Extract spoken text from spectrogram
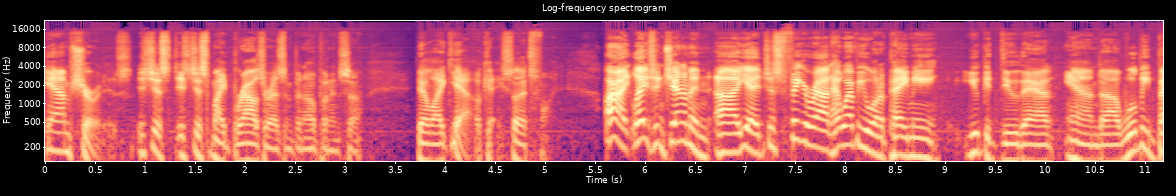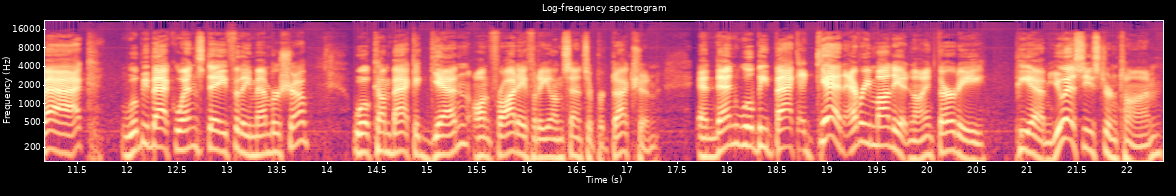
Yeah, I'm sure it is. It's just it's just my browser hasn't been opening, so they're like, yeah, okay, so that's fine. All right, ladies and gentlemen, uh, yeah, just figure out however you want to pay me. You could do that, and uh, we'll be back. We'll be back Wednesday for the member show. We'll come back again on Friday for the uncensored production, and then we'll be back again every Monday at 9:30 p.m. U.S. Eastern Time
